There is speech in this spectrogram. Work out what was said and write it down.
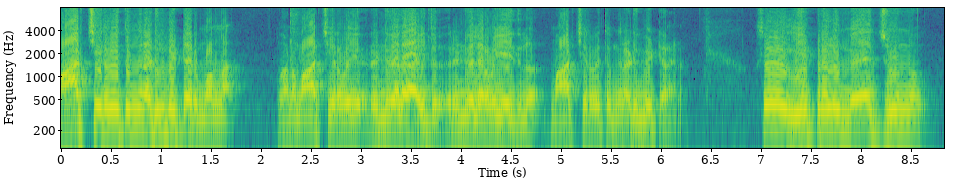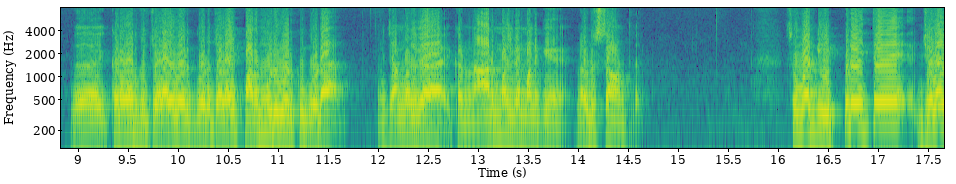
మార్చి ఇరవై తొమ్మిదిన అడుగుపెట్టారు మొన్న. మొన్న మార్చి ఇరవై రెండు వేల ఐదు రెండు వేల ఇరవై ఐదులో మార్చి ఇరవై తొమ్మిదిన అడుగుపెట్టారు ఆయన. సో ఏప్రిల్ మే జూన్ ఇక్కడ వరకు జూలై వరకు కూడా జూలై పదమూడు వరకు కూడా జనరల్గా ఇక్కడ నార్మల్గా మనకి నడుస్తూ ఉంటుంది. సో బట్ ఎప్పుడైతే జూలై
